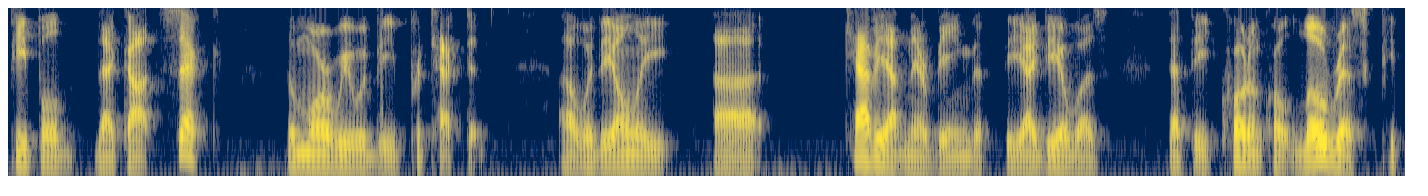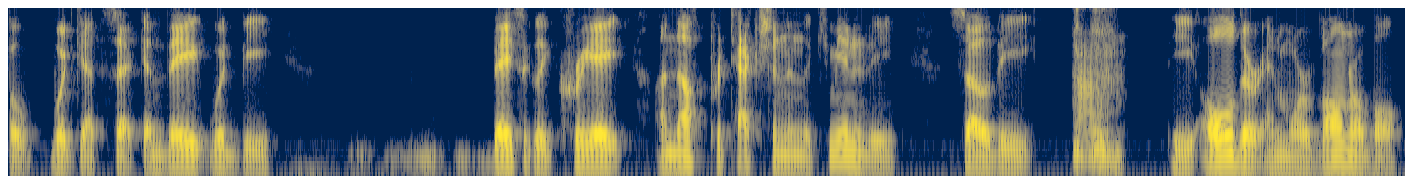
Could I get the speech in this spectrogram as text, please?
people that got sick, the more we would be protected. Uh, with the only uh, caveat in there being that the idea was that the quote unquote low risk people would get sick and they would be basically create enough protection in the community so the the older and more vulnerable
